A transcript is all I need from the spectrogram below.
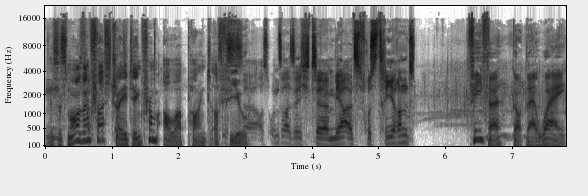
This is more than frustrating from our point of view. FIFA got their way,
